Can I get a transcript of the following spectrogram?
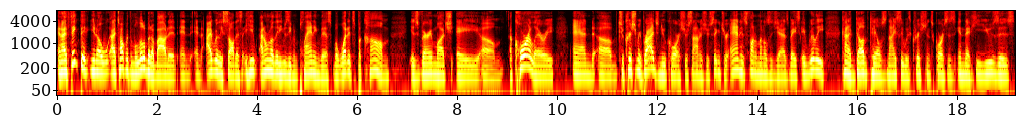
and i think that you know i talked with him a little bit about it and and i really saw this he i don't know that he was even planning this but what it's become is very much a um, a corollary and um, to Christian McBride's new course, Your Sound is Your Signature, and his Fundamentals of Jazz Bass, it really kind of dovetails nicely with Christian's courses in that he uses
